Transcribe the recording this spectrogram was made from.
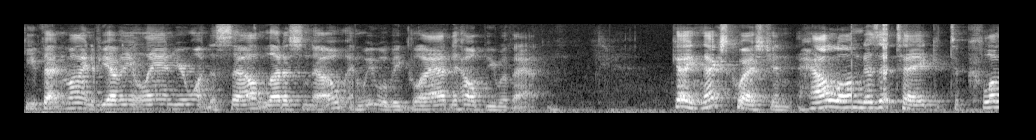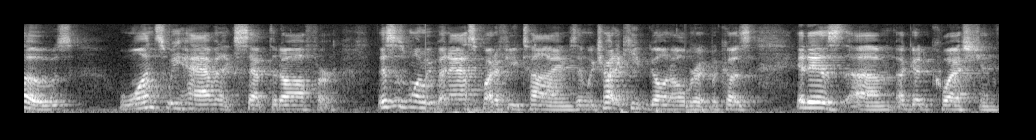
keep that in mind. If you have any land you're wanting to sell, let us know and we will be glad to help you with that. Okay, next question. How long does it take to close once we have an accepted offer? This is one we've been asked quite a few times and we try to keep going over it because it is um, a good question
